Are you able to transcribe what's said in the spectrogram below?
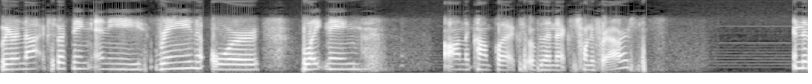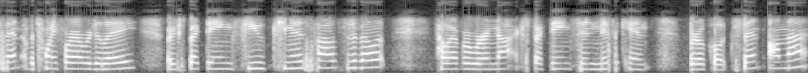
We are not expecting any rain or lightning on the complex over the next 24 hours. In the event of a 24-hour delay, we're expecting few cumulus clouds to develop. However, we're not expecting significant vertical extent on that.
